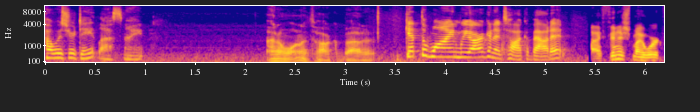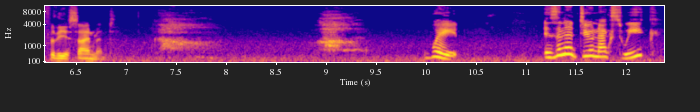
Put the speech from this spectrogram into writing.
How was your date last night? I don't want to talk about it. Get the wine. We are going to talk about it. I finished my work for the assignment. Wait, isn't it due next week?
